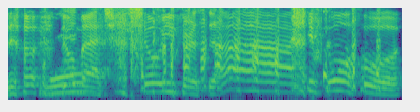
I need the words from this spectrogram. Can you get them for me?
deu, deu match. Show interest. Ah, que fofo.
